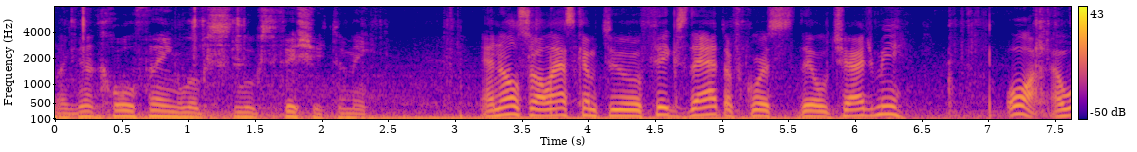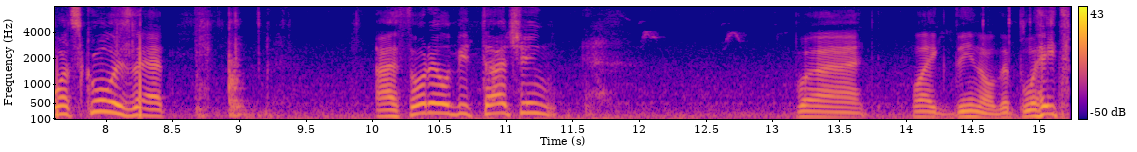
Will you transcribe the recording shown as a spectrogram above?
Like that whole thing looks looks fishy to me. And also I'll ask them to fix that. Of course, they'll charge me. Oh, and what's cool is that I thought it'll be touching, but like you know the plate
